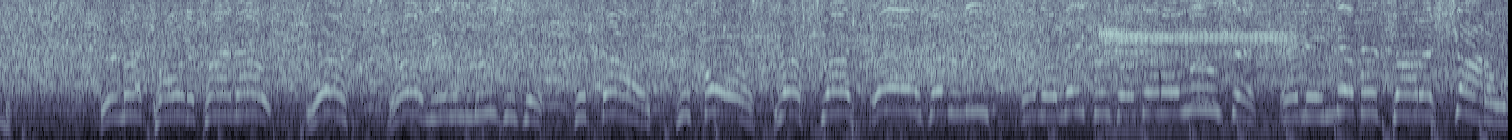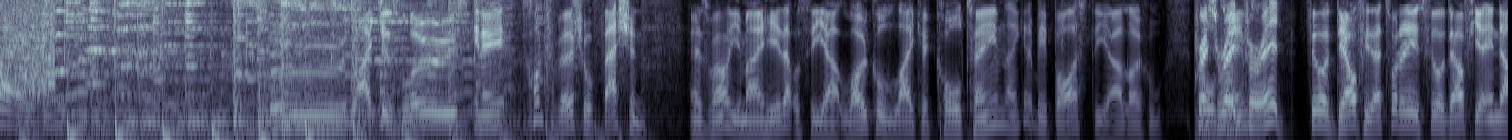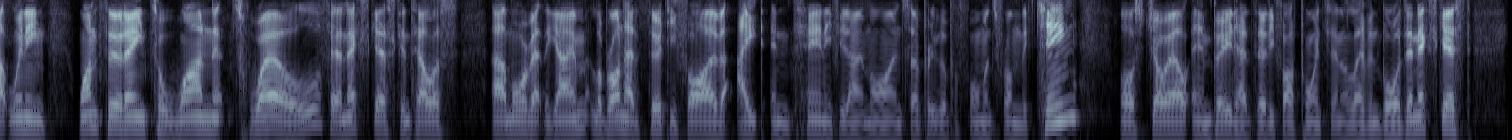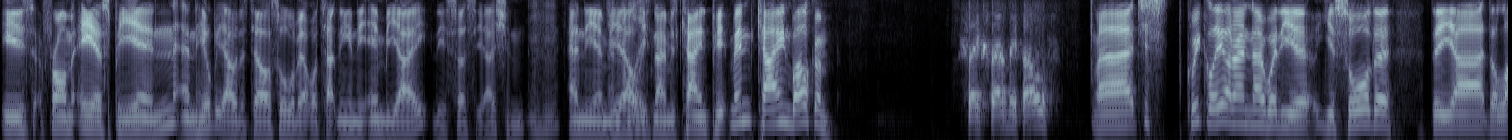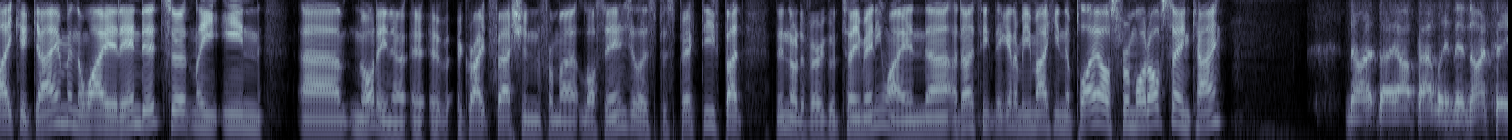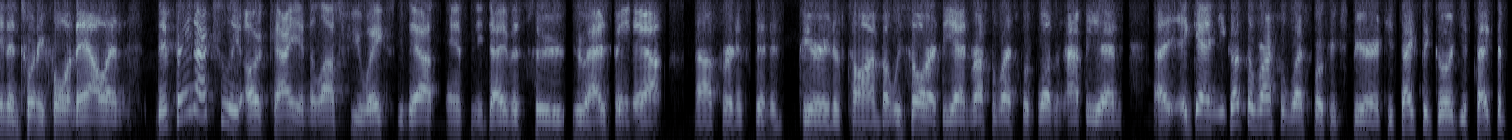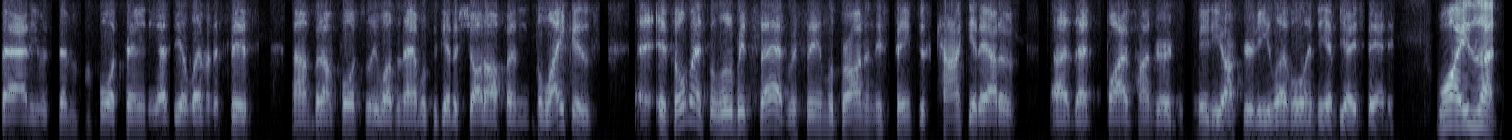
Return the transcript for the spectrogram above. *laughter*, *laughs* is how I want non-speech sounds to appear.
They're not calling a timeout. Russ, oh, nearly loses it with five, with four. Russ drives. Oh, it's underneath, and the Lakers are going to lose it. And they never got a shot away. Ooh, Lakers lose in a controversial fashion as well. You may hear that was the uh, local Laker call team. They get a bit biased, the uh, local Press red teams. for Ed. Philadelphia, that's what it is. Philadelphia end up winning 113 to 112. Our next guest can tell us uh, more about the game. LeBron had 35, 8, and 10, if you don't mind. So, a pretty good performance from the King, whilst Joel Embiid had 35 points and 11 boards. Our next guest is from ESPN, and he'll be able to tell us all about what's happening in the NBA, the association, and the NBL. league. His name is Kane Pitman. Kane, welcome. Thanks for having me, fellas. Uh, just quickly, I don't know whether you, you saw the the uh, the Laker game and the way it ended. Certainly in um, not in a, a, a great fashion from a Los Angeles perspective, but they're not a very good team anyway, and uh, I don't think they're going to be making the playoffs from what I've seen, Kane. No, they are battling. They're 19 and 24 now, and they've been actually okay in the last few weeks without Anthony Davis, who who has been out uh, for an extended period of time. But we saw at the end, Russell Westbrook wasn't happy, and uh, again, you got the Russell Westbrook experience. You take the good, you take the bad. He was seven for 14. He had the 11 assists, um, but unfortunately wasn't able to get a shot off. And the Lakers, uh, it's almost a little bit sad. We're seeing LeBron and this team just can't get out of uh, that 500 mediocrity level in the NBA standing. Why is that?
